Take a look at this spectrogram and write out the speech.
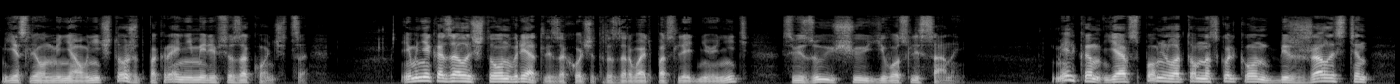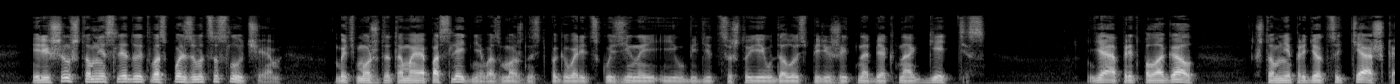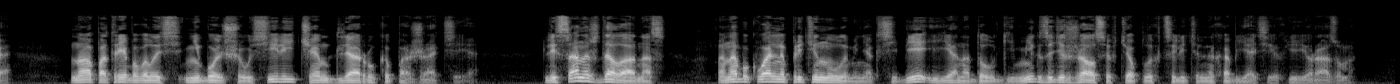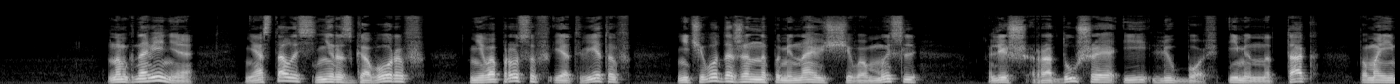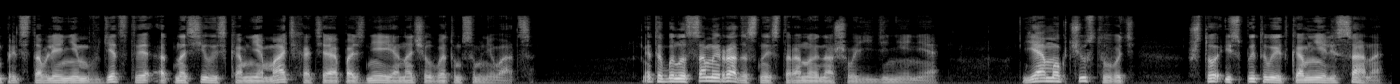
Если он меня уничтожит, по крайней мере, все закончится. И мне казалось, что он вряд ли захочет разорвать последнюю нить, связующую его с Лисаной. Мельком я вспомнил о том, насколько он безжалостен, и решил, что мне следует воспользоваться случаем. Быть может, это моя последняя возможность поговорить с кузиной и убедиться, что ей удалось пережить набег на Геттис. Я предполагал, что мне придется тяжко, но потребовалось не больше усилий, чем для рукопожатия. Лисана ждала нас. Она буквально притянула меня к себе, и я на долгий миг задержался в теплых целительных объятиях ее разума. На мгновение не осталось ни разговоров, ни вопросов и ответов, ничего даже напоминающего мысль, лишь радушие и любовь. Именно так, по моим представлениям, в детстве относилась ко мне мать, хотя позднее я начал в этом сомневаться. Это было самой радостной стороной нашего единения. Я мог чувствовать, что испытывает ко мне Лисана.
